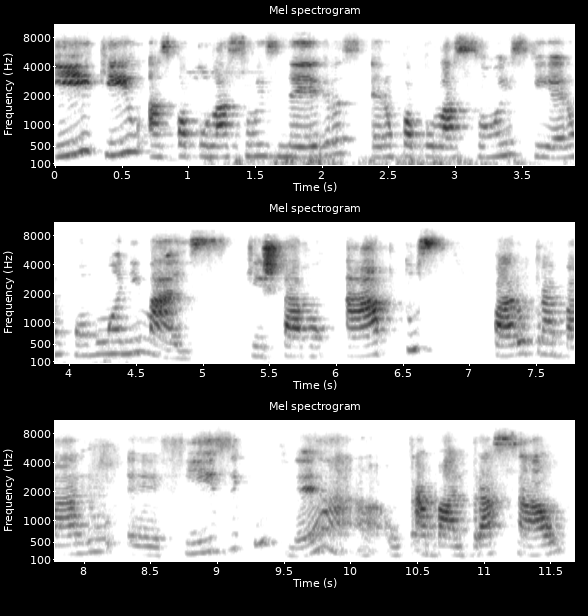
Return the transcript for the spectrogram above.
E que as populações negras eram populações que eram como animais, que estavam aptos para o trabalho é, físico, né, a, a, o trabalho braçal,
